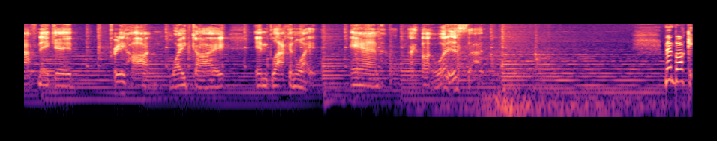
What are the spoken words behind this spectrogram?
half naked, pretty hot white guy in black and white. And I thought, what is that? Men bak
